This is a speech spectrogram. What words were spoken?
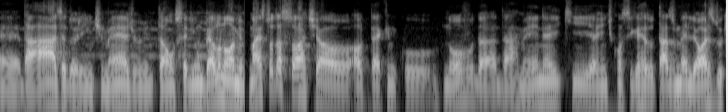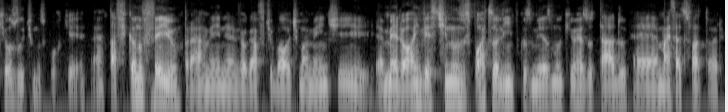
é, da Ásia, do Oriente Médio, então seria um belo nome. Mas toda sorte ao, ao técnico novo da, da Armênia e que a gente consiga resultados melhores do que os últimos, porque é, tá ficando feio para a Armênia jogar futebol ultimamente. É melhor investir nos esportes olímpicos mesmo, que o resultado é mais satisfatório.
